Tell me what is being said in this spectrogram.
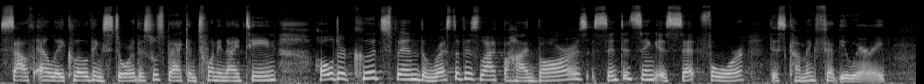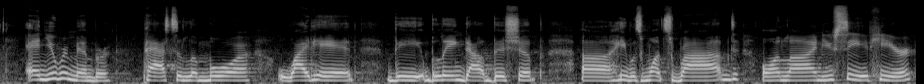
South LA clothing store. This was back in 2019. Holder could spend the rest of his life behind bars. Sentencing is set for this coming February. And you remember Pastor Lamor Whitehead, the blinged out bishop. Uh, he was once robbed online. You see it here.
